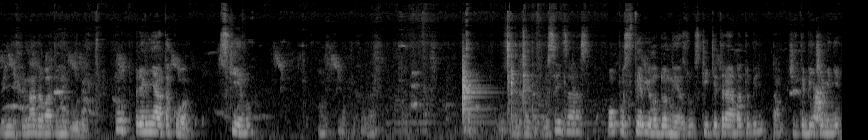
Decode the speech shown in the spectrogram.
Він ніхрена давати не буде. Тут ремня тако скинув. Хай тут висить зараз. Опустив його донизу, скільки треба тобі, там, чи тобі, чи мені.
